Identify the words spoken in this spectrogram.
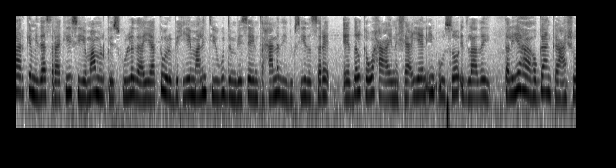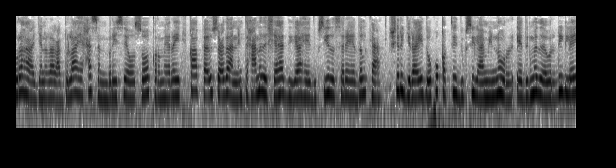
qaar ka mid ah saraakiisha iyo maamulka iskuullada ayaa ka warbixiyey maalintii ugu dambeysay imtixaanadii dugsiyada sare ee dalka waxa ayna shaaciyeen in uu soo idlaaday taliyaha hogaanka canshuuraha jenaraal cabdulaahi xasan bariise oo soo kormeeray qaabka ay u socdaan imtixaanada shahaadiga ah ee dugsiyada sare ee dalka. Shir jaraayid oo ku qabtay dugsiga amiin nuur ee degmada wardhigley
